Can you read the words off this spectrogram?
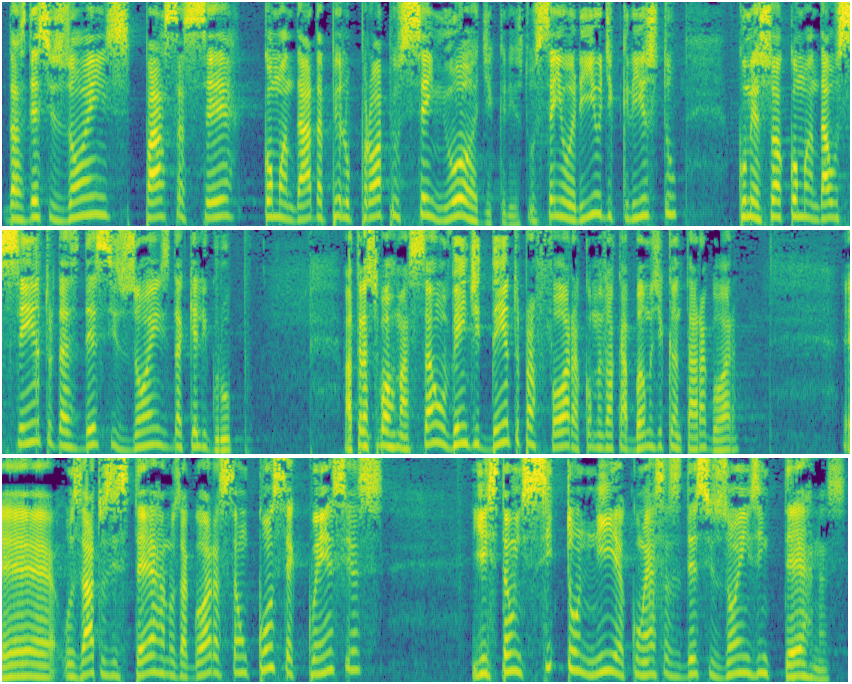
das decisões passa a ser comandada pelo próprio Senhor de Cristo. O senhorio de Cristo começou a comandar o centro das decisões daquele grupo. A transformação vem de dentro para fora, como nós acabamos de cantar agora. É, os atos externos agora são consequências e estão em sintonia com essas decisões internas,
